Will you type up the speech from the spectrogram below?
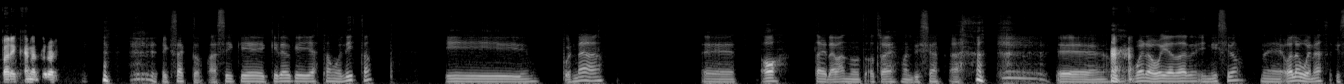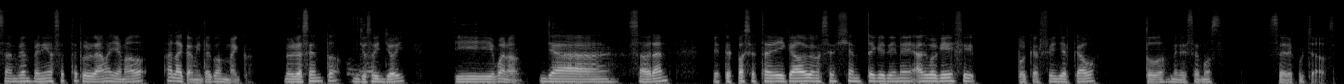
Parezca natural. Exacto, así que creo que ya estamos listos. Y pues nada. Eh, oh, está grabando otra vez, maldición. Eh, bueno, voy a dar inicio. Eh, hola, buenas y sean bienvenidos a este programa llamado A la Camita con Michael. Me presento, yo soy Joy y bueno, ya sabrán, este espacio está dedicado a conocer gente que tiene algo que decir, porque al fin y al cabo todos merecemos ser escuchados.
